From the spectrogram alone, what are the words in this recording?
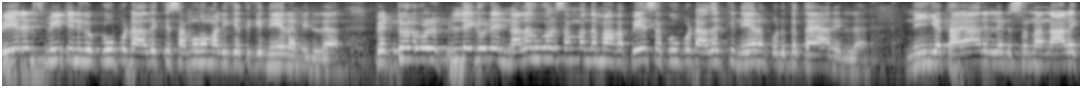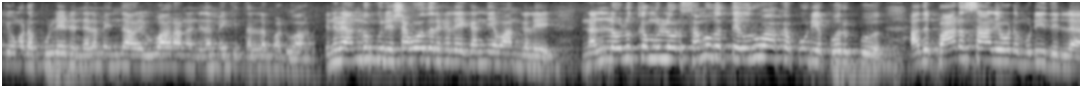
பேரண்ட்ஸ் மீட்டிங்கு கூப்பிட்டு அதுக்கு சமூகம் அளிக்கிறதுக்கு நேரம் இல்லை. பெற்றோர்கள் பிள்ளைகளுடைய நலவுகள் சம்பந்தமாக பேச கூப்பிட்டு அதற்கு நேரம் கொடுக்க தயார் இல்லை. நீங்க தயார் இல்லைன்னு சொன்னா நாளைக்கு உங்களோட பிள்ளையோட நிலைமை இந்த இவ்வாறான நிலைமைக்கு தள்ளப்படுவாங்க எனவே அன்புக்குரிய சகோதரர்களே கண்ணியவான்களே நல்லொழுக்கம் உள்ள ஒரு சமூகத்தை உருவாக்கக்கூடிய பொறுப்பு அது பாடசாலையோட முடியுதில்லை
